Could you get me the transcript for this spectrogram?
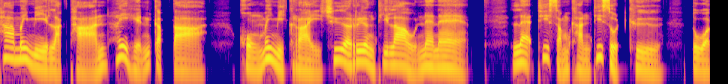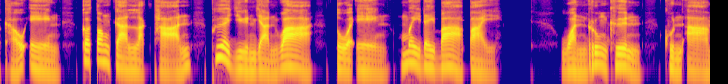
ถ้าไม่มีหลักฐานให้เห็นกับตา คงไม่มีใครเชื่อเรื่องที่เล่าแน่ ๆ และที่สำคัญที่สุดคือ ตัวเขาเองก็ต้องการหลักฐานเพื่อยืนยันว่า ตัวเองไม่ได้บ้าไป วันรุ่งขึ้น คุณอาม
